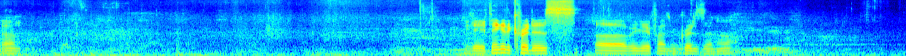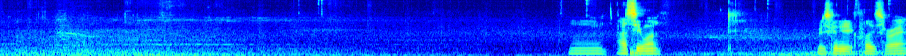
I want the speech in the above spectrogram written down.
Done. Okay, think of the critters. Uh, we gotta find some critters then, huh? Mm, I see one. We're just gonna get close, right?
